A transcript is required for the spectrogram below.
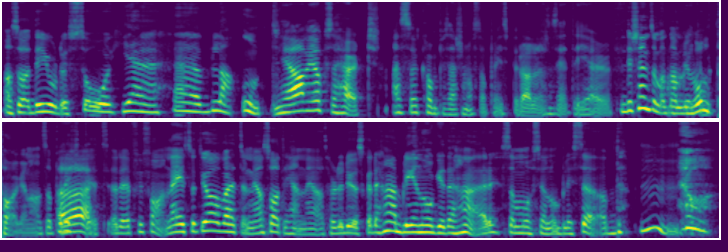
Alltså det gjorde så jävla ont. Ja, jag har också hört alltså, kompisar som har stoppat in spiraler som säger att det gör... Det känns som att man blir våldtagen alltså, på Ah. riktigt. Ja, det är för fan. Nej, så att jag, vad heter det, när jag sa till henne att hörde du, ska det här bli nog i det här så måste jag nog bli sövd. Ja.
